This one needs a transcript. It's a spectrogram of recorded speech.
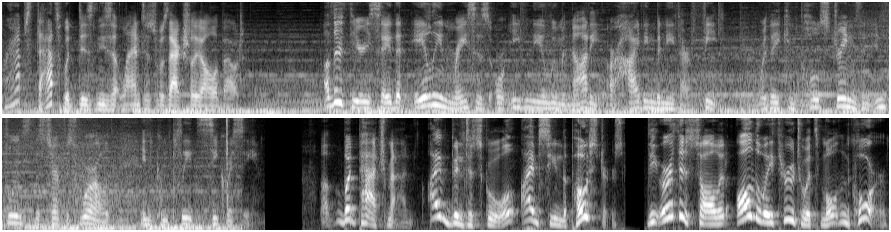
Perhaps that's what Disney's Atlantis was actually all about. Other theories say that alien races or even the Illuminati are hiding beneath our feet, where they can pull strings and influence the surface world in complete secrecy. Uh, but Patchman, I've been to school, I've seen the posters. The Earth is solid all the way through to its molten core.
